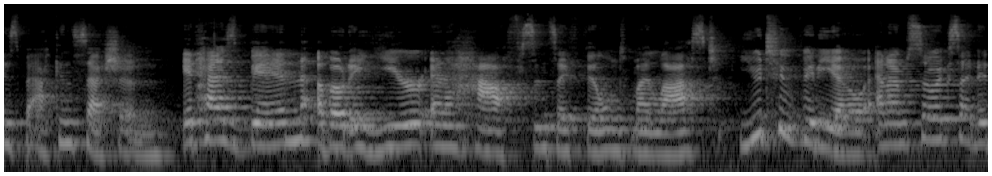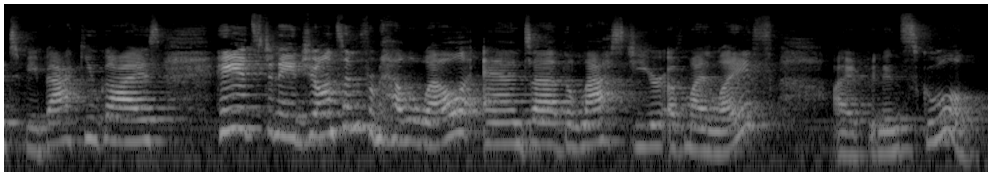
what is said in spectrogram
Is back in session. It has been about a year and a half since I filmed my last YouTube video, and I'm so excited to be back, you guys. Hey, it's Denai Johnson from Hella Well, and uh, the last year of my life, I've been in school.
